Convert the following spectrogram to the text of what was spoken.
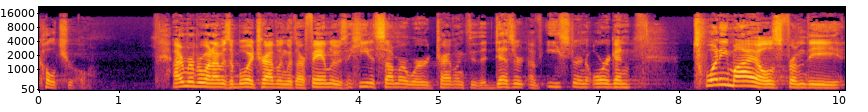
countercultural. I remember when I was a boy traveling with our family, it was the heat of summer. We're traveling through the desert of eastern Oregon. 20 miles from the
